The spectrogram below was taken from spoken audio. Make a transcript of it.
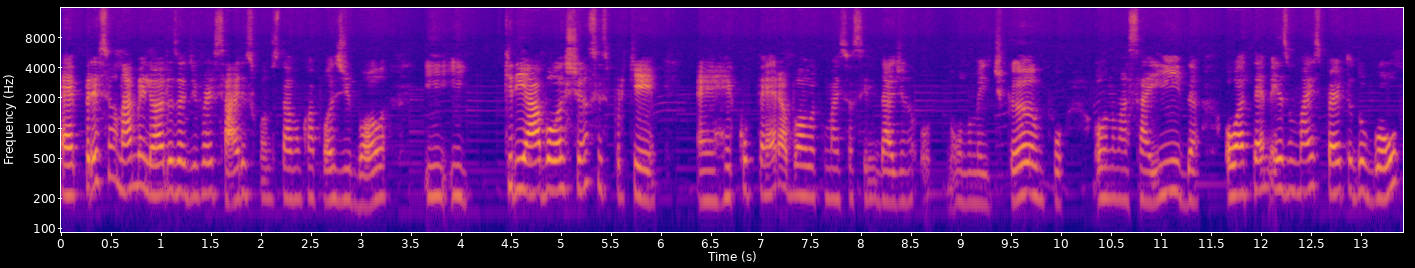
é, pressionar melhor os adversários quando estavam com a posse de bola e, e criar boas chances, porque é, recupera a bola com mais facilidade no, no, meio de campo, ou numa saída, ou até mesmo mais perto do gol,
